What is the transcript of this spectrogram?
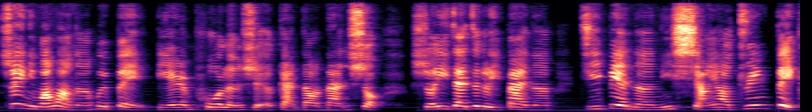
所以你往往呢会被别人泼冷水而感到难受。所以在这个礼拜呢，即便呢你想要 dream big，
